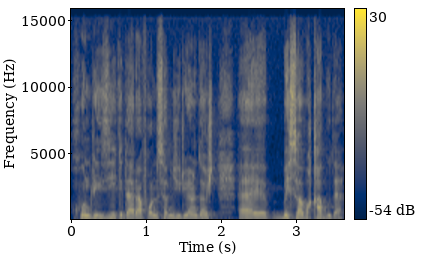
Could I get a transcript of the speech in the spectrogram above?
خونریزی که در افغانستان جریان داشت بی سابقه بوده.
